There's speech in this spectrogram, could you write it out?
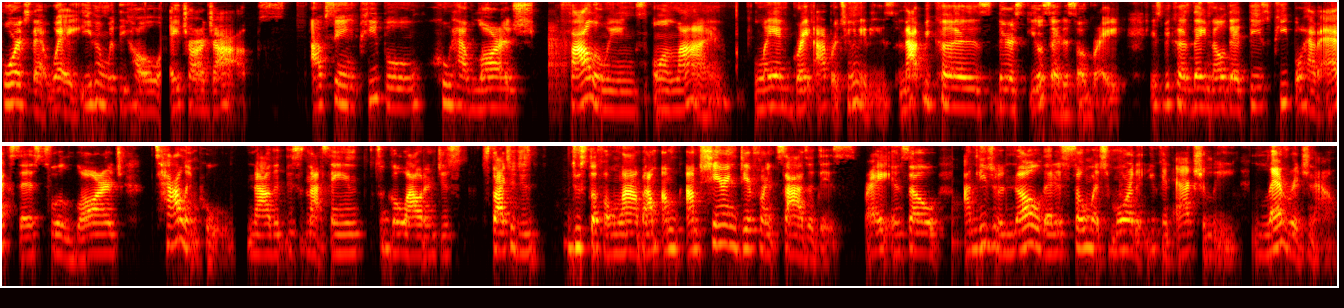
towards that way, even with the whole HR jobs I've seen people who have large followings online land great opportunities, not because their skill set is so great, it's because they know that these people have access to a large talent pool. Now that this is not saying to go out and just start to just do stuff online, but I'm, I'm, I'm sharing different sides of this, right? And so I need you to know that it's so much more that you can actually leverage now.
